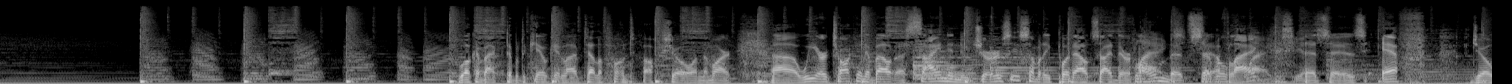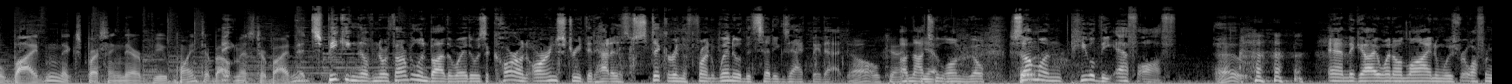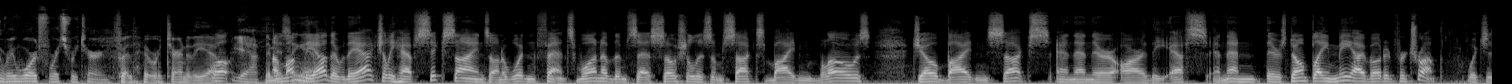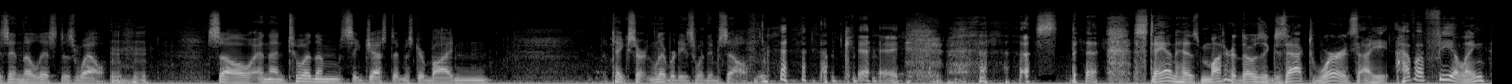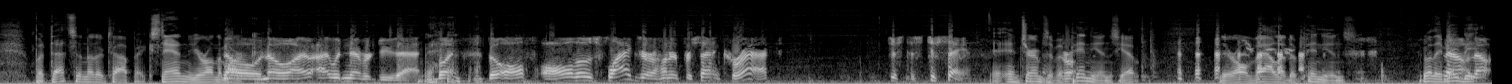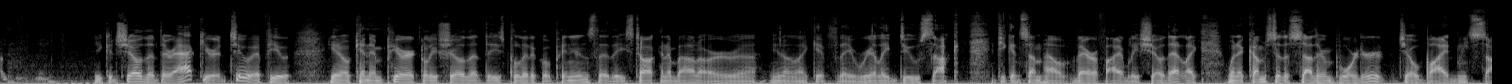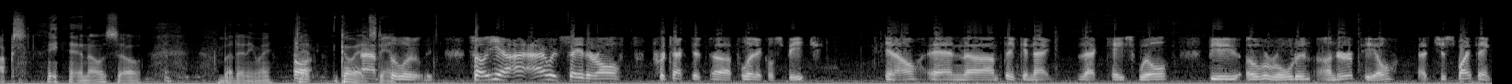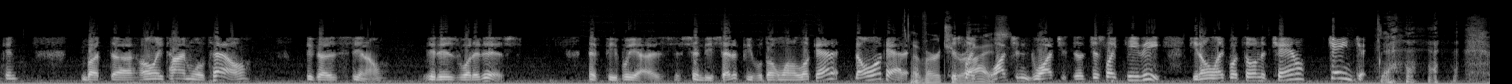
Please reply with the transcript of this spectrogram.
Welcome back to the KOK Live Telephone Talk Show on the Mark. Uh, we are talking about a sign in New Jersey somebody put outside their home Flags, that's a several flag flags, yes. that says F. Joe Biden expressing their viewpoint about Mr. Biden. Speaking of Northumberland, by the way, there was a car on Orange Street that had a sticker in the front window that said exactly that. Oh, okay. Uh, not Yeah. too long ago. Someone peeled the F off, Oh, and the guy went online and was offering a reward for its return. for the return of the F. Well, Yeah. Among the F. other, they actually have six signs on a wooden fence. One of them says "Socialism sucks, Biden blows," "Joe Biden sucks," and then there are the Fs, and then there's "Don't blame me, I voted for Trump," which is in the list as well. Mm-hmm. So, and then two of them suggest that Mr. Biden take certain liberties with himself. Okay. Stan has muttered those exact words. I have a feeling, but that's another topic. Stan, you're on the No, mark. no, I, I would never do that. But the, all all those flags are 100 percent correct. Just just saying. In terms of opinions, yep. They're all valid opinions. Well, they may Now, be. now, You could show that they're accurate too if you, you know, can empirically show that these political opinions that he's talking about are, uh, you know, like if they really do suck. If you can somehow verifiably show that, like when it comes to the southern border, Joe Biden sucks, you know. So, but anyway, oh, go ahead, Stan. Absolutely. So yeah, I, I would say they're all protected uh, political speech. You know, and uh, I'm thinking that that case will be overruled in, under appeal. That's just my thinking. But uh, only time will tell, because you know it is what it is. If people, yeah, as Cindy said, if people don't want to look at it, don't look at it. Avert your just like eyes. watching, watch it, just like TV. If you don't like what's on the channel, change it.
